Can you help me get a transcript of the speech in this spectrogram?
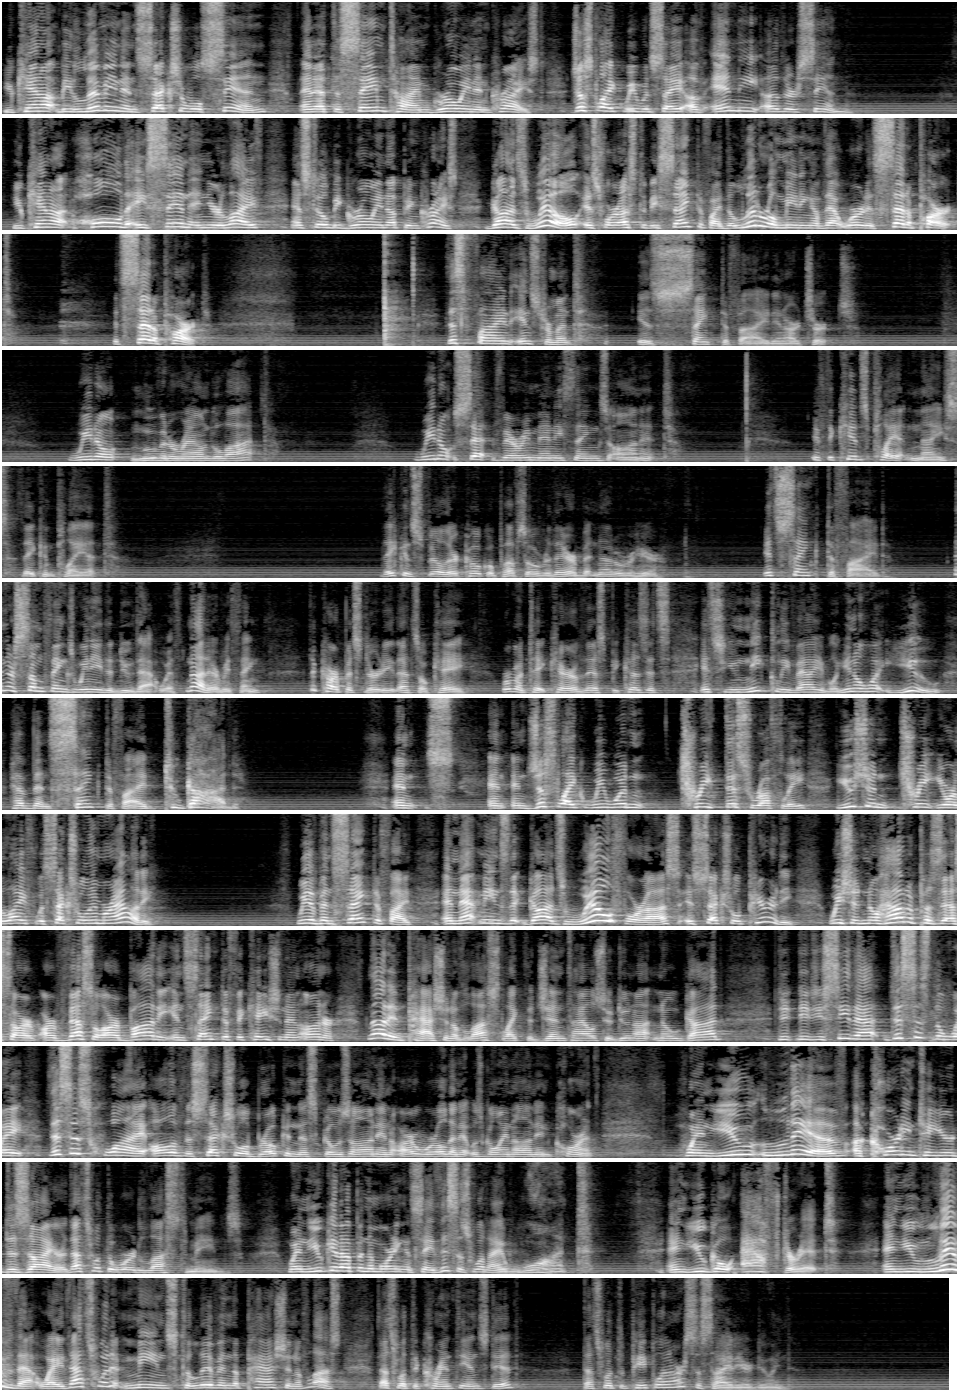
You cannot be living in sexual sin and at the same time growing in Christ, just like we would say of any other sin. You cannot hold a sin in your life and still be growing up in Christ. God's will is for us to be sanctified. The literal meaning of that word is set apart. It's set apart. This fine instrument is sanctified in our church. We don't move it around a lot. We don't set very many things on it. If the kids play it nice, they can play it. They can spill their Cocoa Puffs over there, but not over here. It's sanctified. And there's some things we need to do that with, not everything. The carpet's dirty, that's okay we're going to take care of this because it's, it's uniquely valuable. You know what? You have been sanctified to God. And, and, and just like we wouldn't treat this roughly, you shouldn't treat your life with sexual immorality. We have been sanctified, and that means that God's will for us is sexual purity we should know how to possess our, our vessel, our body, in sanctification and honor, not in passion of lust like the Gentiles who do not know God. Did, did you see that? This is the way, this is why all of the sexual brokenness goes on in our world and it was going on in Corinth. When you live according to your desire, that's what the word lust means. When you get up in the morning and say, This is what I want, and you go after it and you live that way, that's what it means to live in the passion of lust. That's what the Corinthians did. That's what the people in our society are doing.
